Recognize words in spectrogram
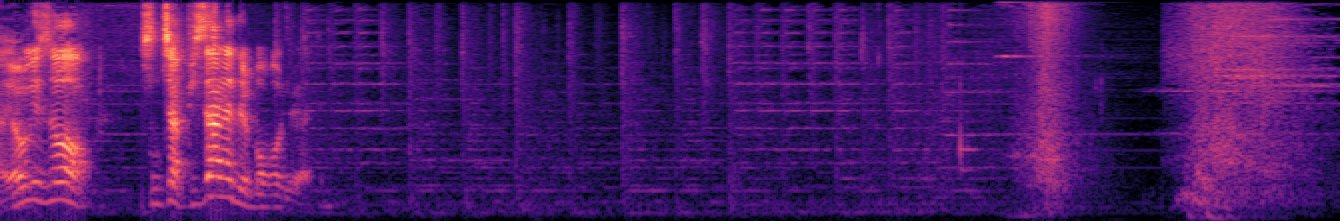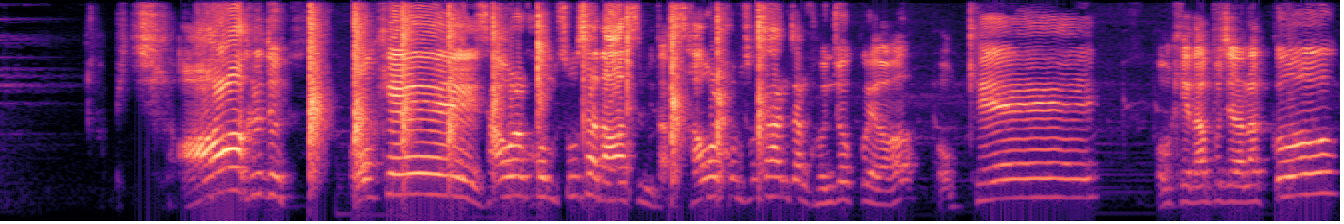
자, 여기서 진짜 비싼 애들 먹어줘야 돼. 아, 그래도 오케이. 4월콤 소사 나왔습니다. 4월콤 소사 한 장 건졌고요. 오케이. 오케이, 나쁘지 않았고.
